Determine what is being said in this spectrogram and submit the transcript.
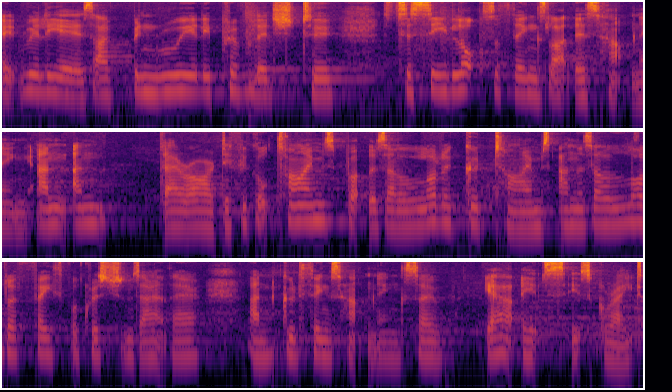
It really is. I've been really privileged to to see lots of things like this happening, and and there are difficult times, but there's a lot of good times, and there's a lot of faithful Christians out there, and good things happening. So yeah, it's it's great.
